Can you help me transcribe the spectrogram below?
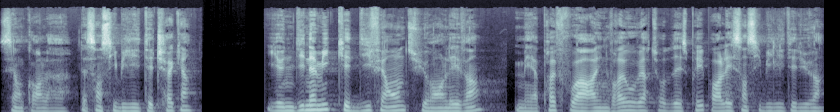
C'est encore la, sensibilité de chacun. Il y a une dynamique qui est différente suivant les vins, mais après, il faut avoir une vraie ouverture d'esprit pour avoir les sensibilités du vin.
